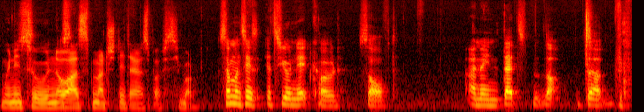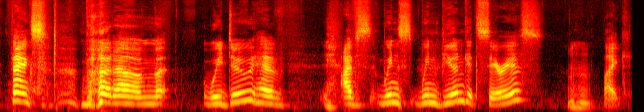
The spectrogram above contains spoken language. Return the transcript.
we need to know as much detail as possible. Someone says it's your netcode solved. I mean, that's not the thanks, but um, we do have. I've when when Björn gets serious, Mm-hmm. like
